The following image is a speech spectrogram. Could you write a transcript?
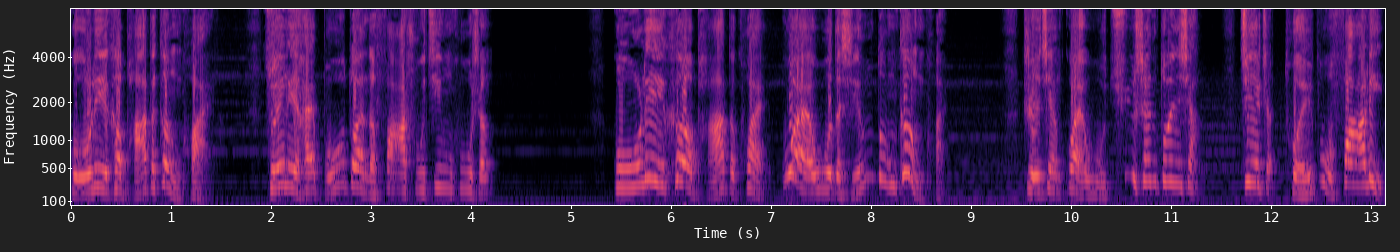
古力克爬得更快了，嘴里还不断的发出惊呼声。古力克爬得快，怪物的行动更快。只见怪物屈身蹲下，接着腿部发力，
